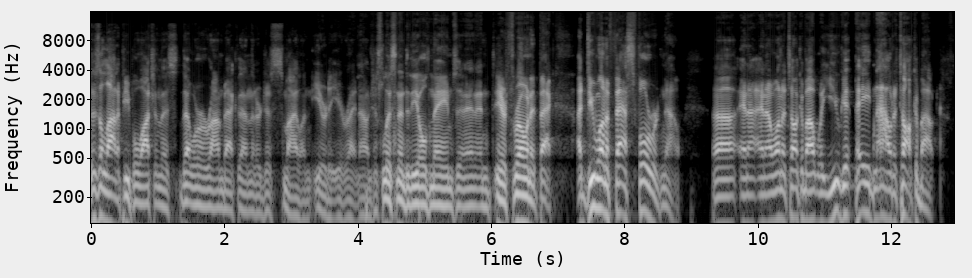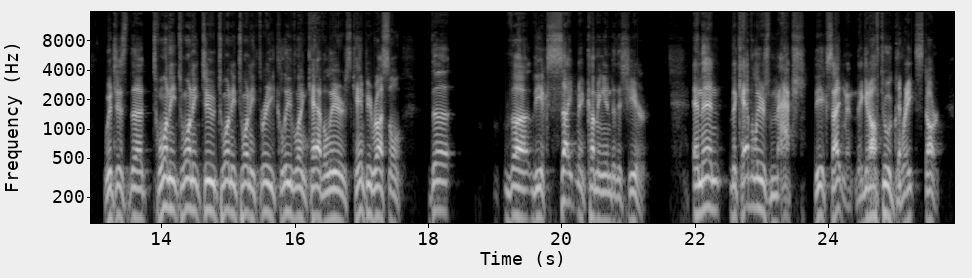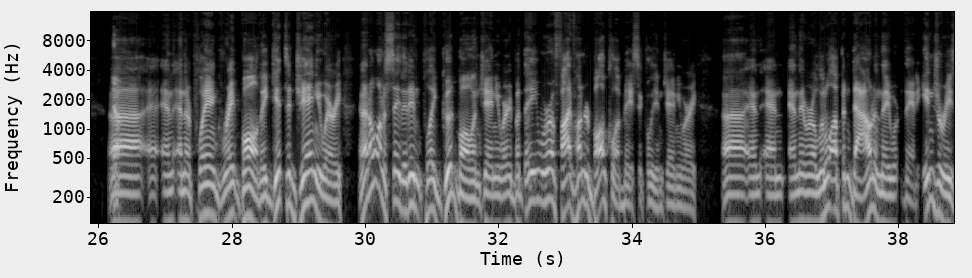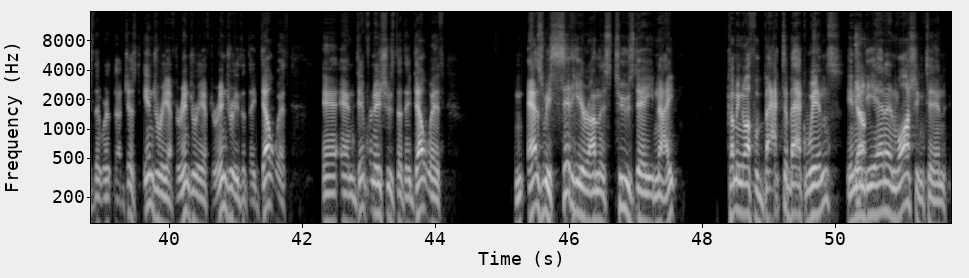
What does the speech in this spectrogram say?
There's a lot of people watching this that were around back then that are just smiling ear to ear right now, just listening to the old names and and, you're throwing it back. I do want to fast forward now, uh, and I and I want to talk about what you get paid now to talk about, which is the 2022-2023 Cleveland Cavaliers. Campy Russell, the the the excitement coming into this year, and then the Cavaliers match the excitement. They get off to a great start. Yeah. Uh, and and they're playing great ball. They get to January, and I don't want to say they didn't play good ball in January, but they were a 500 ball club basically in January. Uh, and and and they were a little up and down, and they were they had injuries that were uh, just injury after injury after injury that they dealt with, and, and different issues that they dealt with. As we sit here on this Tuesday night, coming off of back to back wins in Yep. Indiana and Washington,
